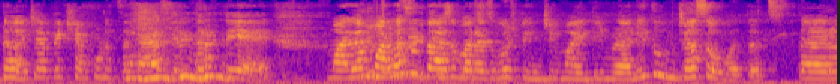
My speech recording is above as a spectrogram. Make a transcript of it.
ढच्या पेक्षा पुढचं काय असेल तर ते आहे. मला मला सुद्धा आज बऱ्याच. गोष्टींची माहिती मिळाली तुमच्या सोबतच तर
